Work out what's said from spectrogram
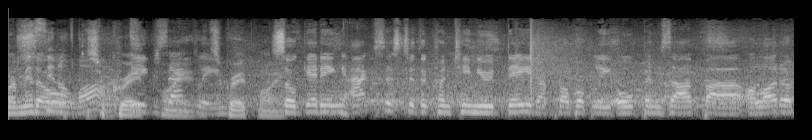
We're missing a lot. It's a great point. exactly. It's a great point. So getting access to the continued data probably opens up uh, a lot of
